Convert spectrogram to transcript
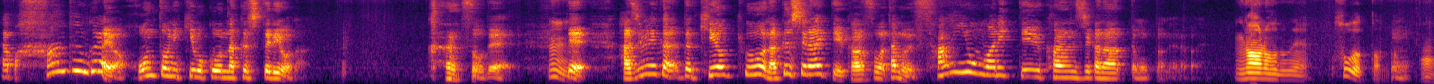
やっぱ半分ぐらいは本当に記憶をなくしてるような感想で。うん。で初めからだ記憶をなくしてないっていう感想は多分34割っていう感じかなって思ったんだよだから。なるほどね。そうだったんだ。うん。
